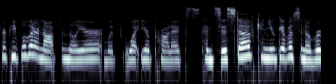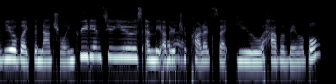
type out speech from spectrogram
For people that are not familiar with what your products consist of can you give us an overview of like the natural ingredients you use and the other yeah. two products that you have available?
